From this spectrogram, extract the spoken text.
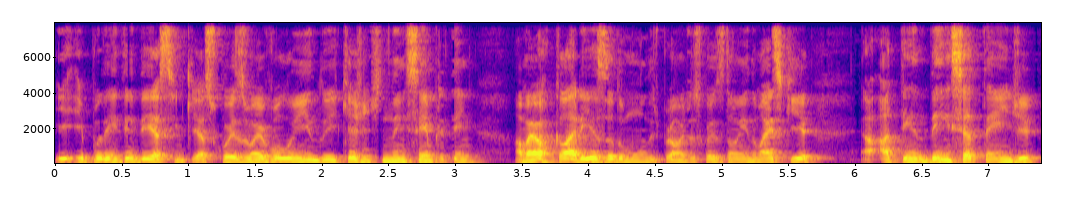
e, e, poder entender assim que as coisas vão evoluindo e que a gente nem sempre tem a maior clareza do mundo de para onde as coisas estão indo, mas que a tendência tende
